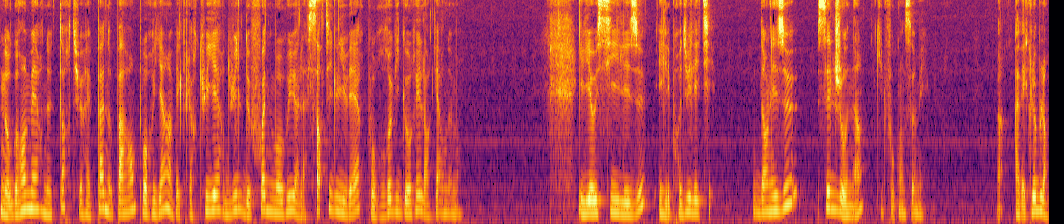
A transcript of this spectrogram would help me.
nos grands-mères ne torturaient pas nos parents pour rien avec leur cuillère d'huile de foie de morue à la sortie de l'hiver pour revigorer leur garnement. Il y a aussi les œufs et les produits laitiers. Dans les œufs, c'est le jaune hein, qu'il faut consommer. avec le blanc,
